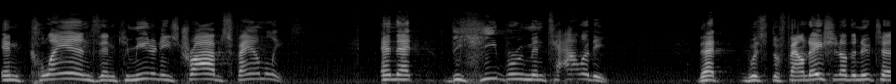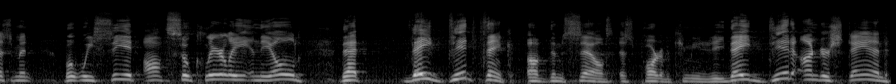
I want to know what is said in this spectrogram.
in clans and communities, tribes, families. And that the Hebrew mentality that was the foundation of the New Testament, but we see it off so clearly in the Old that they did think of themselves as part of a community. They did understand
